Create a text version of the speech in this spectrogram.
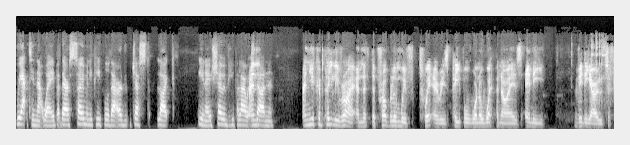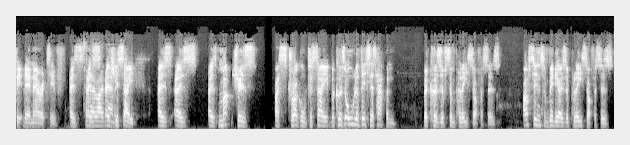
reacting that way but there are so many people that are just like you know showing people how it's And- done and you're completely right. And the, the problem with Twitter is people want to weaponize any video to fit their narrative. As as, as you say, as as as much as I struggle to say it because all of this has happened because of some police officers. I've seen some videos of police officers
